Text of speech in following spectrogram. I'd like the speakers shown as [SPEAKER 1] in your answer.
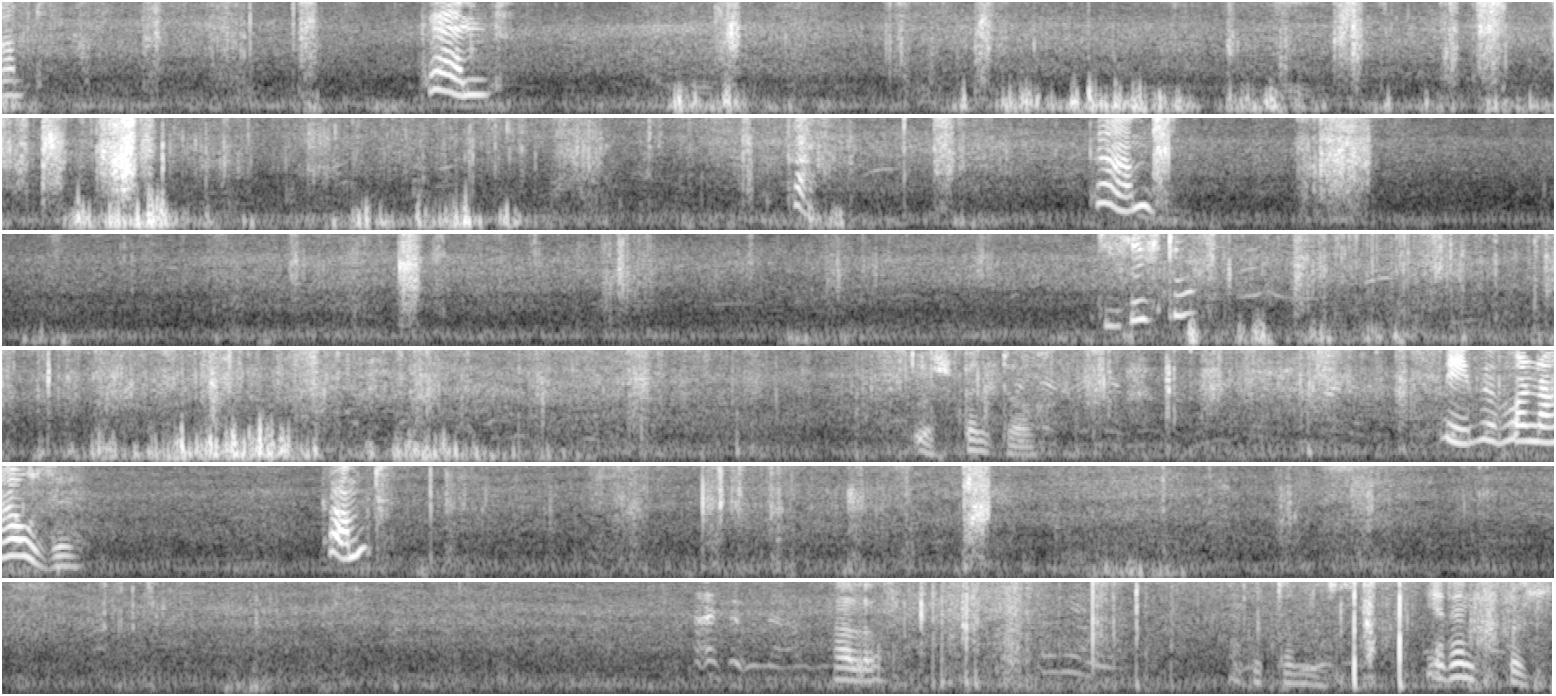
[SPEAKER 1] Kommt. Kommt. Komm. Kommt. Die Richtung? Ihr spinnt doch. Nee, wir wollen nach Hause. Kommt. Hallo. Na gut, dann los. Ja, dann sprich.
